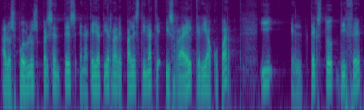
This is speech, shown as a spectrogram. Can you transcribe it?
a los pueblos presentes en aquella tierra de Palestina que Israel quería ocupar. Y el texto dice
